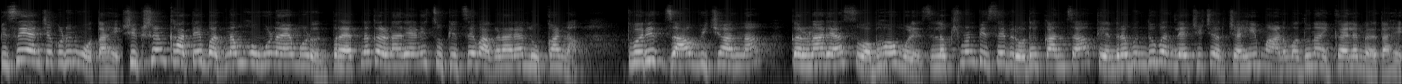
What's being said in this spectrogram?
पिसे यांच्याकडून होत आहे. शिक्षण खाते बदनाम होऊ नये म्हणून प्रयत्न करणाऱ्या आणि चुकीचे वागणाऱ्या लोकांना त्वरित जाब विचारणा करणाऱ्या स्वभावामुळेच लक्ष्मण पिसे विरोधकांचा केंद्रबिंदू बनल्याची चर्चाही माणमधून ऐकायला मिळत आहे.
